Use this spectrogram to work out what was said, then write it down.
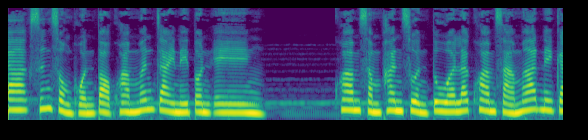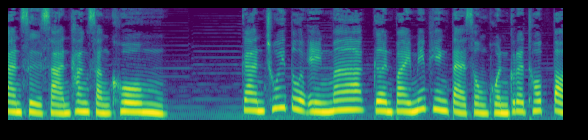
ยาก ซึ่งส่งผลต่อความมั่นใจในตนเอง ความสัมพันธ์ส่วนตัวและความสามารถในการสื่อสารทางสังคม การช่วยตัวเองมากเกินไปไม่เพียงแต่ส่งผลกระทบต่อ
